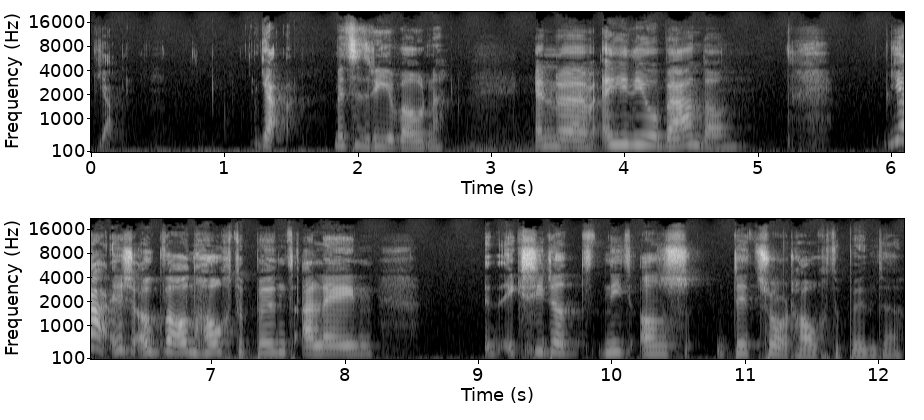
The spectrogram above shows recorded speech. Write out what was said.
Ja. Ja, met z'n drieën wonen. En, eh, en je nieuwe baan dan? Ja, is ook wel een hoogtepunt. Alleen, ik zie dat niet als dit soort hoogtepunten.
